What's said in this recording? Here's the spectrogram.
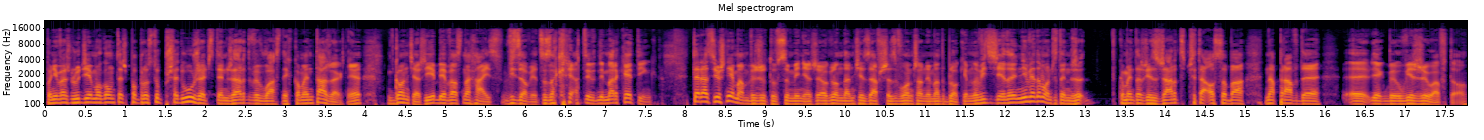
ponieważ ludzie mogą też po prostu przedłużać ten żart we własnych komentarzach, nie? Gonciarz, jebie was na hajs. Widzowie, co za kreatywny marketing. Teraz już nie mam wyrzutów sumienia, że oglądam cię zawsze z włączonym adblockiem. No widzicie, nie wiadomo, czy ten komentarz jest żart, czy ta osoba naprawdę e, jakby uwierzyła w to.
